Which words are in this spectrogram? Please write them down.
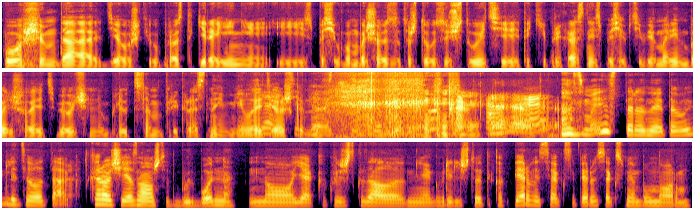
В общем, да, девушки, вы просто героини, и спасибо вам большое за то, что вы существуете, такие прекрасные. Спасибо тебе, Марин, большое, я тебя очень люблю, ты самая прекрасная и милая девушка. С моей стороны это выглядело так. Короче, я знала, что это будет больно, но я, как уже сказала, мне говорили, что это как первый секс, и первый секс у меня был норм.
